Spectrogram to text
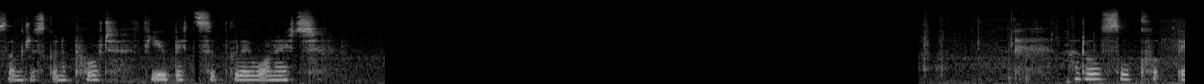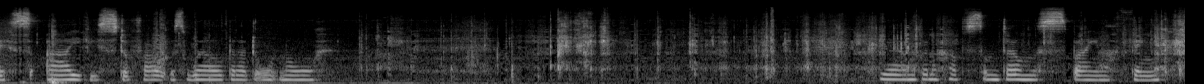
so I'm just going to put a few bits of glue on it I'd also cut this ivy stuff out as well but I don't know yeah I'm to have some down the spine I think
